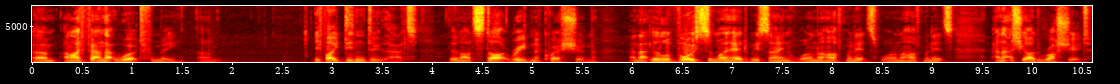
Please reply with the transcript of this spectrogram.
Um, and I found that worked for me. Um, if I didn't do that, then I'd start reading a question, and that little voice in my head be saying, one and a half minutes, one and a half minutes, and actually I'd rush it.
